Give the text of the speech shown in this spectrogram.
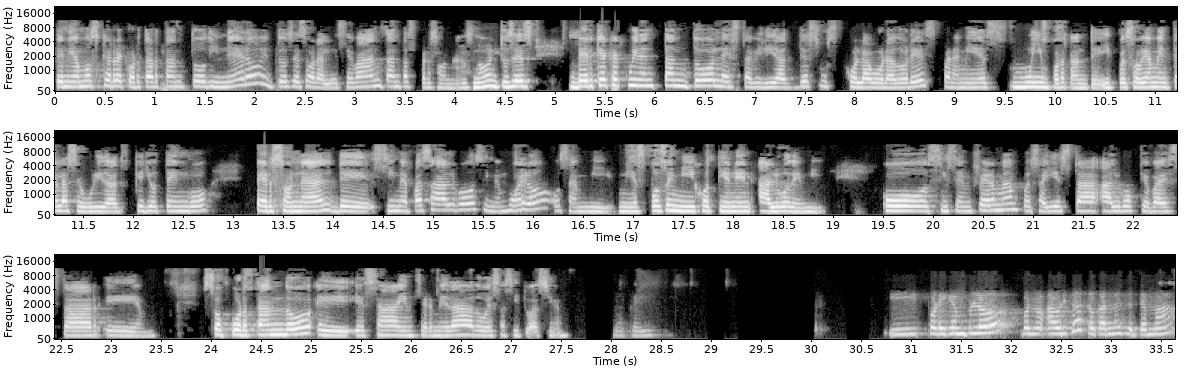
teníamos que recortar tanto dinero, entonces, órale, se van tantas personas, ¿no? Entonces, ver que acá cuiden tanto la estabilidad de sus colaboradores, para mí es muy importante. Y pues obviamente la seguridad que yo tengo personal de si me pasa algo, si me muero, o sea, mi, mi esposo y mi hijo tienen algo de mí. O si se enferman, pues ahí está algo que va a estar eh, soportando eh, esa enfermedad o esa situación. Okay. Y, por ejemplo, bueno, ahorita tocando ese tema,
